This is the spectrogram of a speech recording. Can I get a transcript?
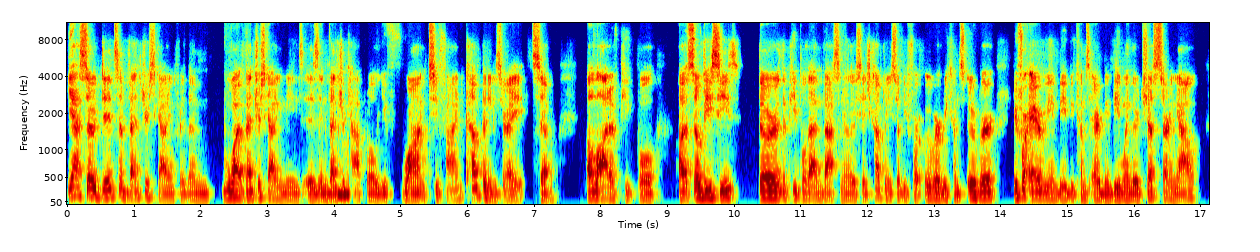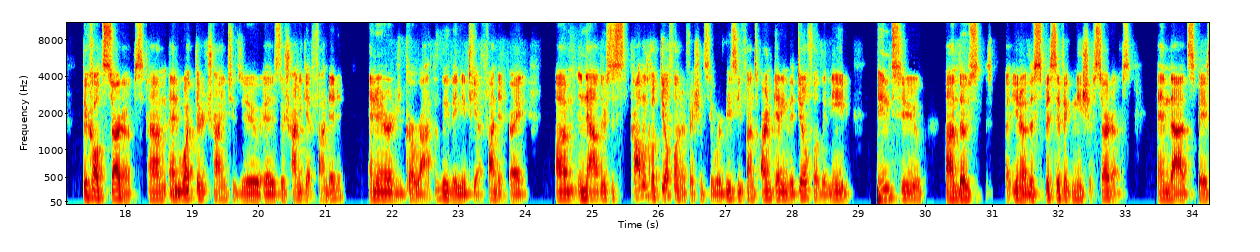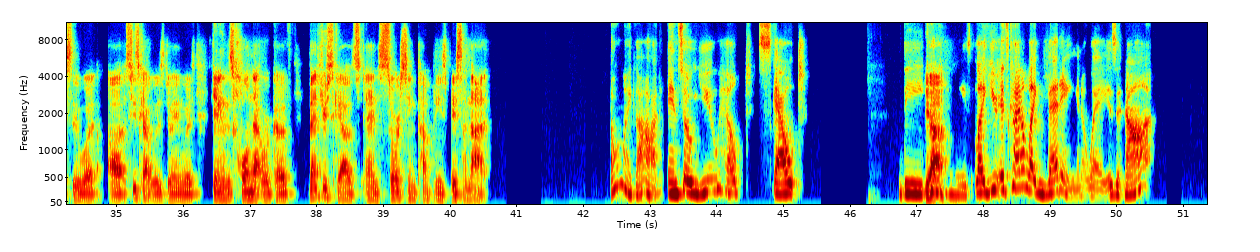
yeah, so did some venture scouting for them. What venture scouting means is in venture mm-hmm. capital, you want to find companies, right? So a lot of people, uh, so VCs, they're the people that invest in early stage companies. So before Uber becomes Uber, before Airbnb becomes Airbnb, when they're just starting out, they're called startups. Um, and what they're trying to do is they're trying to get funded. And in order to grow rapidly, they need to get funded, right? Um, and now there's this problem called deal flow inefficiency where VC funds aren't getting the deal flow they need into um, those, you know, the specific niche of startups. And that's basically what uh, Seed Scout was doing was getting this whole network of venture scouts and sourcing companies based on that. Oh my God. And so you helped scout the yeah. companies. Like you, it's kind of like vetting in a way, is it not?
